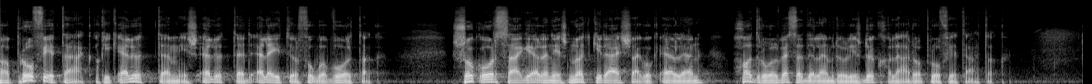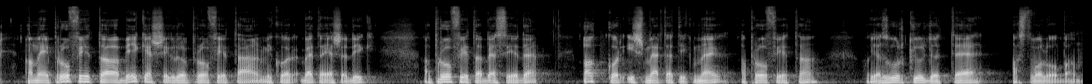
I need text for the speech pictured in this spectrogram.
A proféták, akik előttem és előtted elejétől fogva voltak, sok ország ellen és nagy királyságok ellen hadról, veszedelemről és döghaláról profétáltak. Amely proféta békességről profétál, mikor beteljesedik a proféta beszéde, akkor ismertetik meg a proféta, hogy az Úr küldötte azt valóban.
